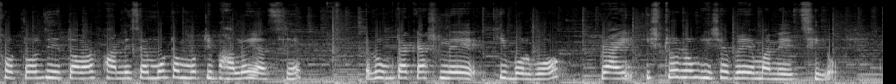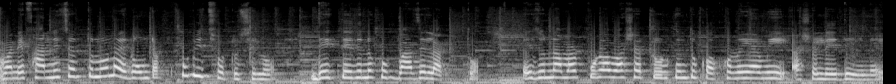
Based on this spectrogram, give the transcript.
ছোট, যেহেতু আমার ফার্নিচার মোটামুটি ভালোই আছে রুমটাকে আসলে কি বলব, প্রায় স্টোর রুম হিসেবে মানে ছিল। মানে ফার্নিচার তুলনায় রুমটা খুবই ছোট ছিল। দেখতে এই জন্য খুব বাজে লাগতো। এই জন্য আমার পুরো বাসার ট্যুর কিন্তু কখনোই আমি আসলে দিই নাই।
